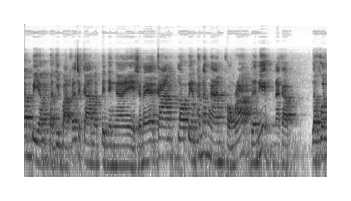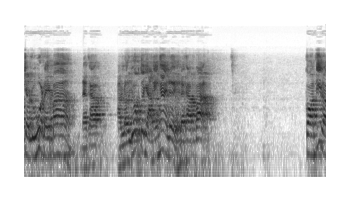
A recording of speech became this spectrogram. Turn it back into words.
ระเบียบปฏิบัติราชการมันเป็นยังไงใช่ไหมการเราเป็นพนักงานของรัฐเดี๋ยวนี้นะครับ เราควรจะรู้อะไรบ้างนะครับเรายกตัวอย่างง่ายๆเลยนะครับว่า ก่อนที่เรา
